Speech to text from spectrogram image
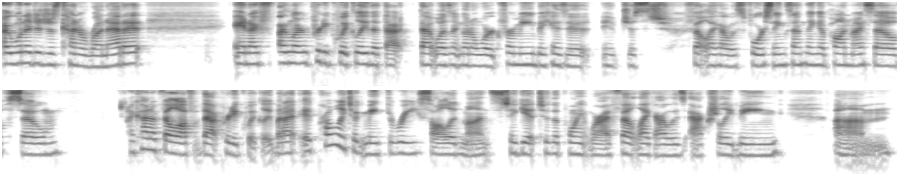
I wanted to just kind of run at it and I, I learned pretty quickly that that, that wasn't going to work for me because it, it just felt like I was forcing something upon myself. So I kind of fell off of that pretty quickly, but I, it probably took me three solid months to get to the point where I felt like I was actually being um,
